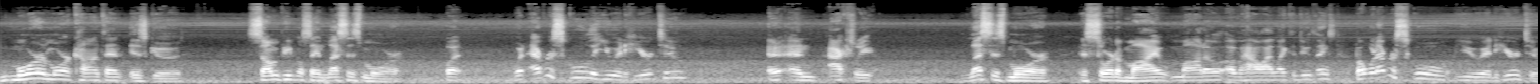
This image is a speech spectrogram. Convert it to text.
more and more content is good. Some people say less is more, but whatever school that you adhere to, and, and actually, less is more is sort of my motto of how I like to do things. But whatever school you adhere to,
